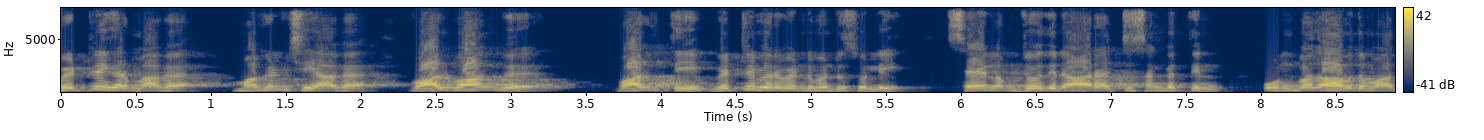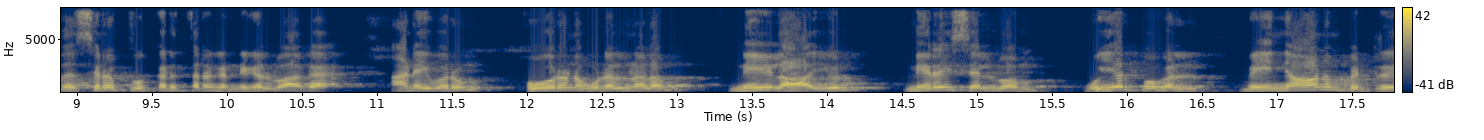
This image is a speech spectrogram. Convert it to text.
வெற்றிகரமாக மகிழ்ச்சியாக வாழ்வாங்கு வாழ்த்தி வெற்றி பெற வேண்டும் என்று சொல்லி சேலம் ஜோதிட ஆராய்ச்சி சங்கத்தின் ஒன்பதாவது மாத சிறப்பு கருத்தரங்க நிகழ்வாக அனைவரும் பூரண உடல் நலம் நீள் ஆயுள் நிறை செல்வம் உயர் புகழ் மெய்ஞானம் பெற்று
